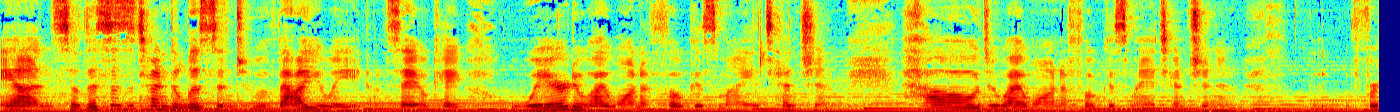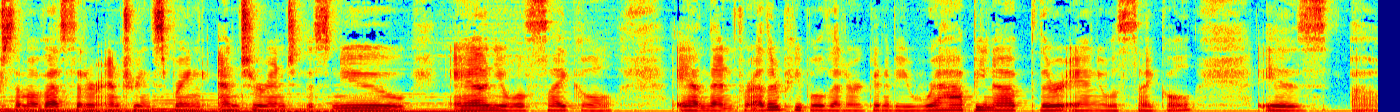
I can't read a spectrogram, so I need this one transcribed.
And so, this is a time to listen, to evaluate, and say, okay, where do I want to focus my attention? How do I want to focus my attention? And for some of us that are entering spring, enter into this new annual cycle. And then for other people that are going to be wrapping up their annual cycle, is uh,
